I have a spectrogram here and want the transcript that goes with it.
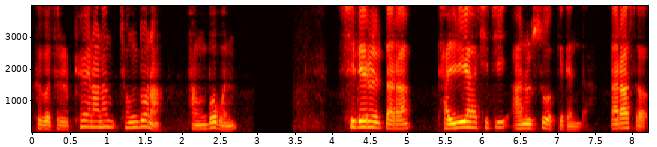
그것을 표현하는 정도나 방법은 시대를 따라 달리 하시지 않을 수 없게 된다. 따라서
